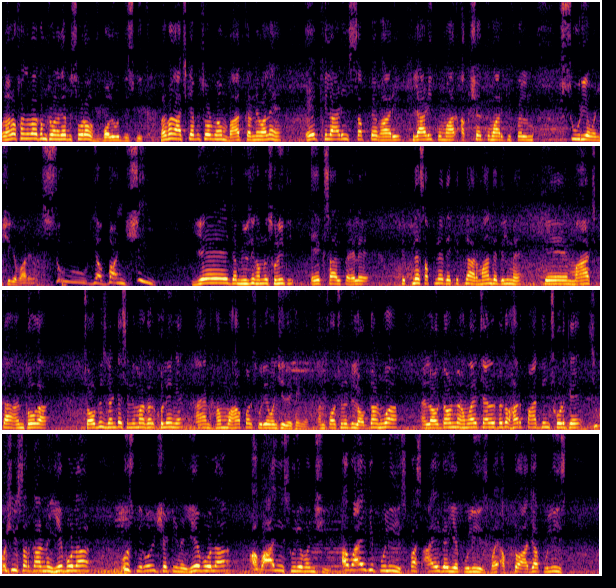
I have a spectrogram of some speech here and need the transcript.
Welcome to another episode of Bollywood this week मेरे आज के एपिसोड में हम बात करने वाले हैं एक खिलाड़ी सब पे भारी खिलाड़ी कुमार, अक्षय कुमार की फ़िल्म सूर्यवंशी के बारे में। सूर्यवंशी! ये जब म्यूज़िक हमने सुनी थी एक साल पहले, कितने सपने थे, कितने अरमान थे दिल में कि मार्च का अंत होगा 24 घंटे सिनेमाघर खुलेंगे एंड हम वहाँ पर सूर्यवंशी देखेंगे। अनफॉर्चुनेटली लॉकडाउन हुआ एंड लॉकडाउन में हमारे चैनल पे तो हर पाँच दिन छोड़ के शिवशी सरकार ने ये बोला उसने रोहित शेट्टी ने ये बोला, अब आएगी सूर्यवंशी, अब आएगी पुलिस, बस आई गई है पुलिस, भाई अब तो आजा पुलिस।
